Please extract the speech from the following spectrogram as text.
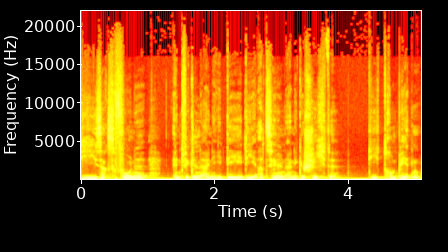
Die Saxophone entwickeln eine Idee, die erzählen eine Geschichte. Die Trompeten,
